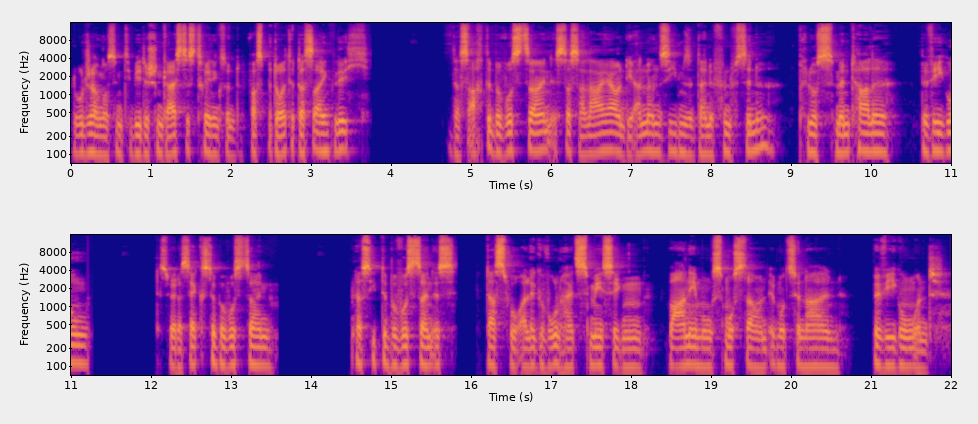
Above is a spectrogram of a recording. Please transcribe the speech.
Lojong, aus dem tibetischen Geistestrainings. Und was bedeutet das eigentlich? Das achte Bewusstsein ist das Alaya und die anderen sieben sind deine fünf Sinne plus mentale Bewegung. Das wäre das sechste Bewusstsein. Das siebte Bewusstsein ist das, wo alle gewohnheitsmäßigen Wahrnehmungsmuster und emotionalen Bewegungen und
